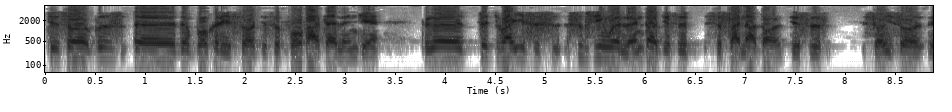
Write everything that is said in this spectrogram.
就是说，不是呃，这博客里说就是佛法在人间，这个这句话意思是是不是因为人道就是是烦恼道，就是所以说呃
